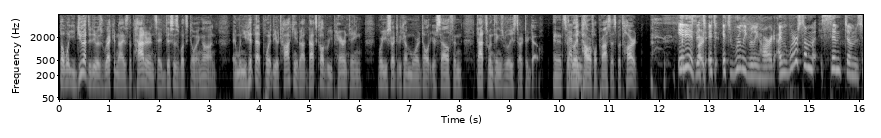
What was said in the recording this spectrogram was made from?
But what you do have to do is recognize the pattern and say, this is what's going on. And when you hit that point that you're talking about, that's called reparenting, where you start to become more adult yourself. And that's when things really start to go. And it's a That really powerful process, but it's hard. It is. It's, it's it's really really hard. I mean, what are some symptoms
